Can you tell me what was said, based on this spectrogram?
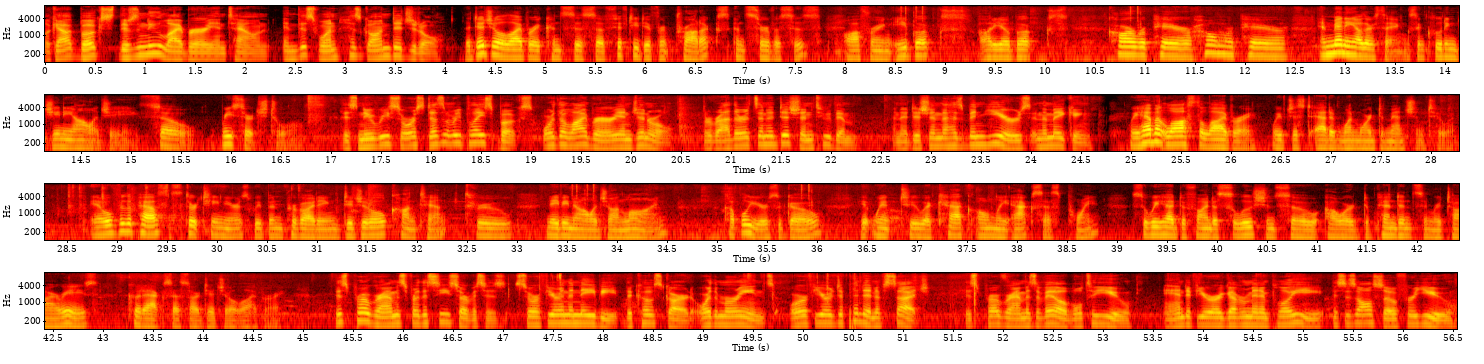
Look out, books, there's a new library in town, and this one has gone digital. The digital library consists of 50 different products and services offering ebooks, audiobooks, car repair, home repair, and many other things, including genealogy, so research tools. This new resource doesn't replace books or the library in general, but rather it's an addition to them, an addition that has been years in the making. We haven't lost the library, we've just added one more dimension to it. Over the past 13 years, we've been providing digital content through Navy Knowledge Online. A couple years ago, it went to a CAC-only access point, so we had to find a solution so our dependents and retirees could access our digital library. This program is for the sea services, so if you're in the Navy, the Coast Guard, or the Marines, or if you're a dependent of such, this program is available to you. And if you're a government employee, this is also for you.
